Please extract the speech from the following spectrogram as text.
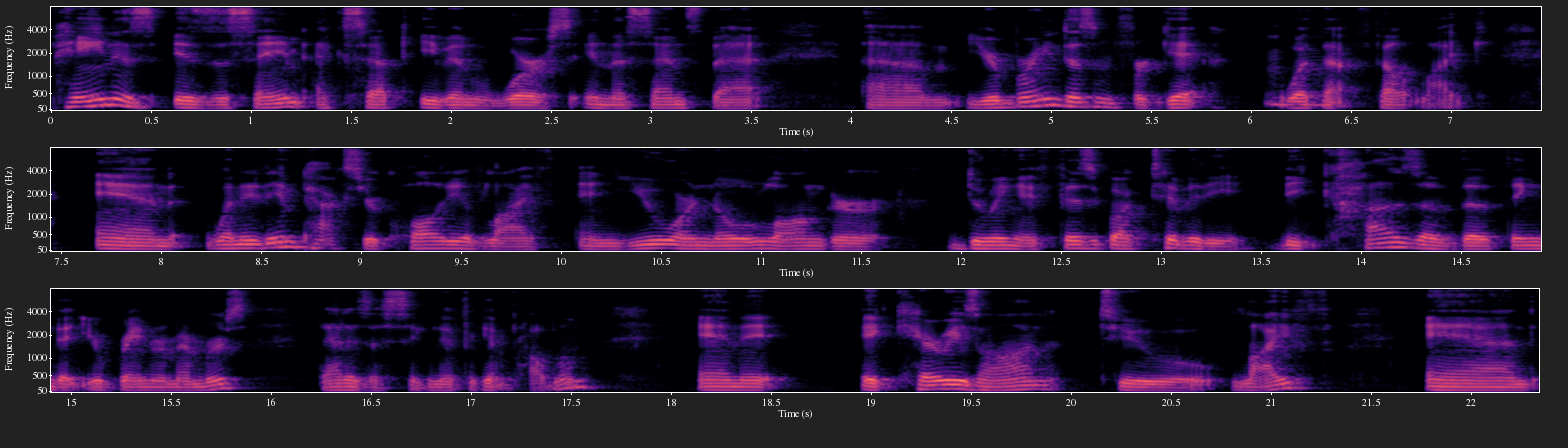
pain is is the same, except even worse in the sense that um, your brain doesn't forget what Mhm. that felt like. And when it impacts your quality of life and you are no longer doing a physical activity because of the thing that your brain remembers, that is a significant problem. And it it carries on to life and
